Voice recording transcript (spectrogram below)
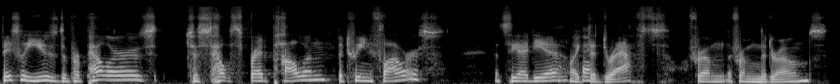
basically use the propellers to help spread pollen between flowers. That's the idea, like the drafts from from the drones,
